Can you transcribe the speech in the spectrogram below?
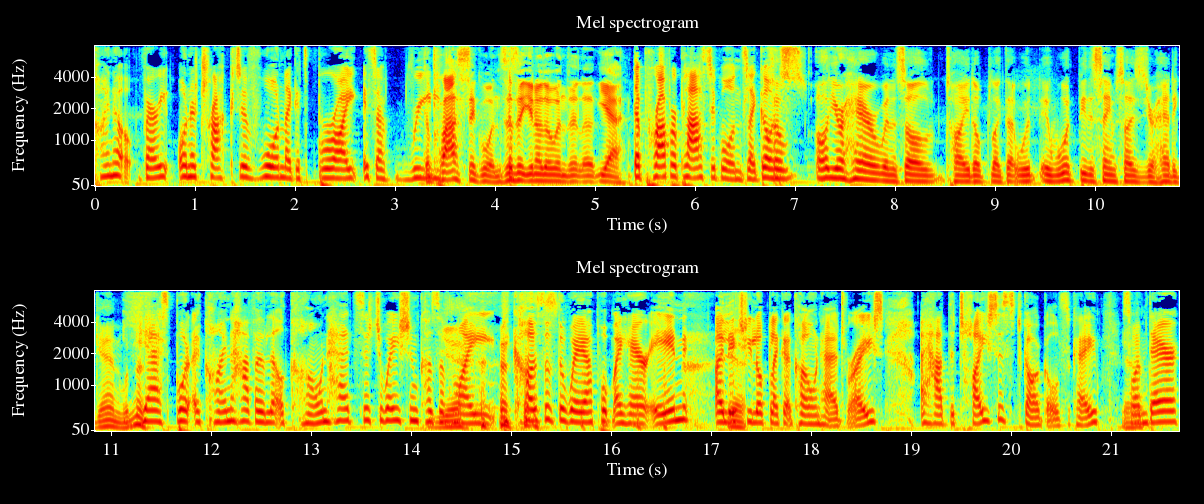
kind of very unattractive one. Like it's bright. It's a really The plastic ones, is it? You know the one that yeah. the proper plastic ones, like going. So all your hair, when it's all tied up like that, would it would be the same size as your head again, wouldn't it? Yes, but I kind of have a little cone head situation because of Yeah. my because of the way I put my hair in. I literally look like a cone head, right? I had the tightest goggles, okay? So I'm there,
